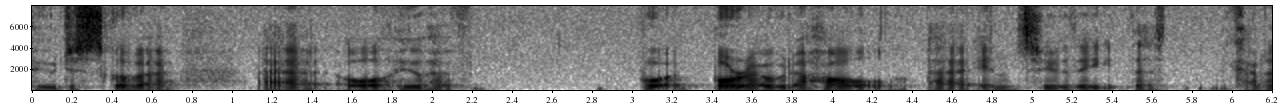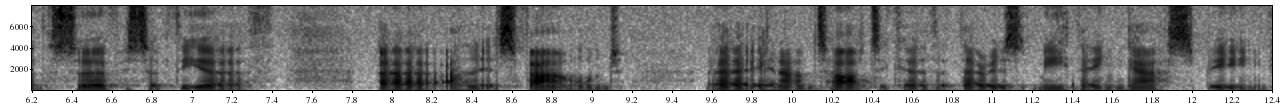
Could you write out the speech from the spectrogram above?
who discover uh, or who have bu- burrowed a hole uh, into the, the kind of the surface of the earth, and it's found uh, in Antarctica that there is methane gas being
